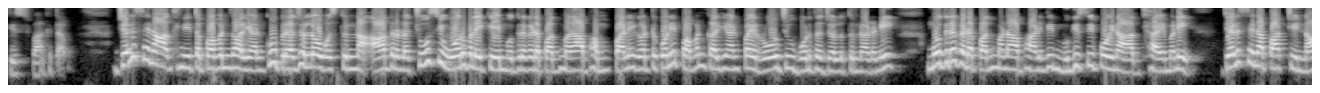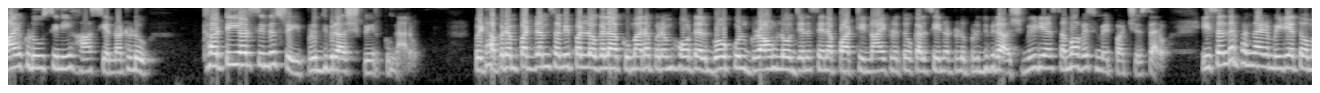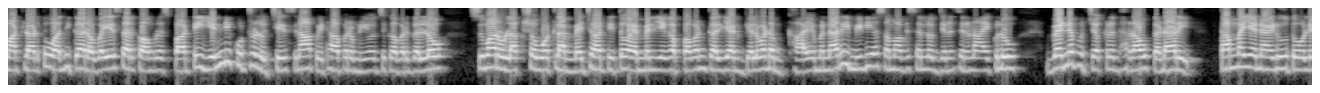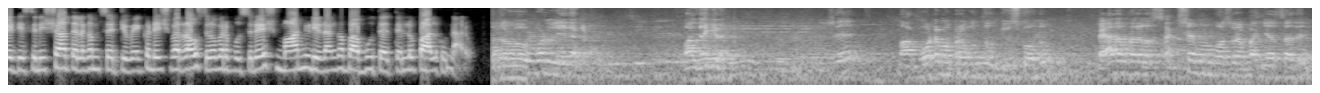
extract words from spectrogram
కి స్వాగతం. జనసేన అధినేత పవన్ కళ్యాణ్కు ప్రజల్లో వస్తున్న ఆదరణ చూసి ఓర్వలేకే ముద్రగడ పద్మనాభం పనిగట్టుకుని పవన్ కళ్యాణ్ పై రోజు బురద జల్లుతున్నాడని ముద్రగడ పద్మనాభానిది ముగిసిపోయిన అధ్యాయమని జనసేన పార్టీ నాయకుడు సినీ హాస్య నటుడు థర్టీ ఇయర్స్ ఇండస్ట్రీ పృథ్వీరాజ్ పేర్కొన్నారు. పిఠాపురం పట్టణం సమీపంలో గల కుమారపురం హోటల్ గోకుల్ గ్రౌండ్లో జనసేన పార్టీ నాయకులతో కలిసి నటుడు పృథ్వీరాజ్ మీడియా సమావేశం ఏర్పాటు చేశారు. ఈ సందర్భంగా ఆయన మీడియాతో మాట్లాడుతూ అధికార వైఎస్ఆర్ కాంగ్రెస్ పార్టీ ఎన్ని కుట్రలు చేసినా పిఠాపురం నియోజకవర్గంలో సుమారు లక్ష ఓట్ల మెజార్టీతో ఎమ్మెల్యేగా పవన్ కళ్యాణ్ గెలవడం ఖాయమన్నారు. ఈ మీడియా సమావేశంలో జనసేన నాయకులు వెన్నపు చక్రధరరావు కడారి తమ్మయ్య నాయుడు తోలేటి శిరీష తెలగంశెట్టి వెంకటేశ్వరరావు సురవరపు సురేష్ మార్నిడి రంగబాబు తదితరులు పాల్గొన్నారు. అంటే మా కూటమి ప్రభుత్వం తీసుకోదు పేద ప్రజల సంక్షేమం కోసమే పనిచేస్తుంది.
